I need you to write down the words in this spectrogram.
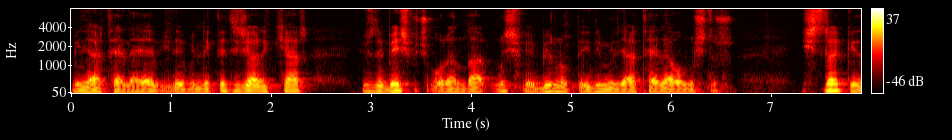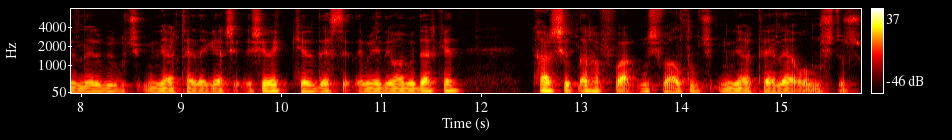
milyar TL'ye ile birlikte ticari kar %5.5 oranında artmış ve 1.7 milyar TL olmuştur. İştirak gelirleri 1.5 milyar TL gerçekleşerek karı desteklemeye devam ederken karşılıklar hafif artmış ve 6.5 milyar TL olmuştur.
